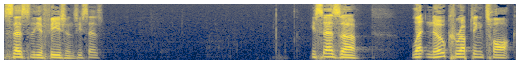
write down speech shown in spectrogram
says to the Ephesians, he says, he says, uh, let no corrupting talk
